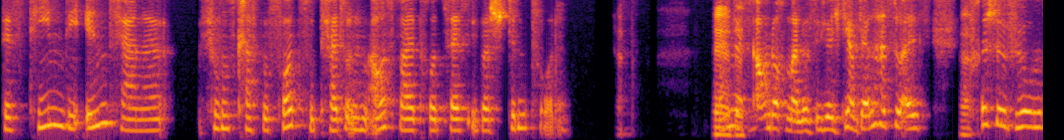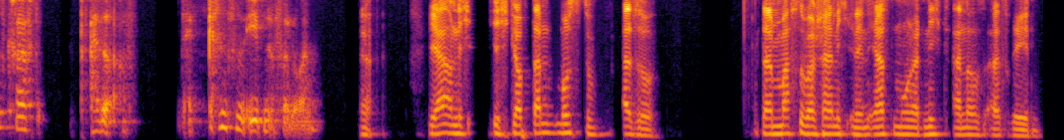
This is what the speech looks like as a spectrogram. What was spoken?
das Team die interne Führungskraft bevorzugt hatte und im Auswahlprozess überstimmt wurde. Ja. Ja, dann das ist auch nochmal lustig. Ich glaube, dann hast du als ja. frische Führungskraft, also auf der ganzen Ebene verloren. Ja, ja und ich, ich glaube, dann musst du, also dann machst du wahrscheinlich in den ersten Monaten nichts anderes als reden.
